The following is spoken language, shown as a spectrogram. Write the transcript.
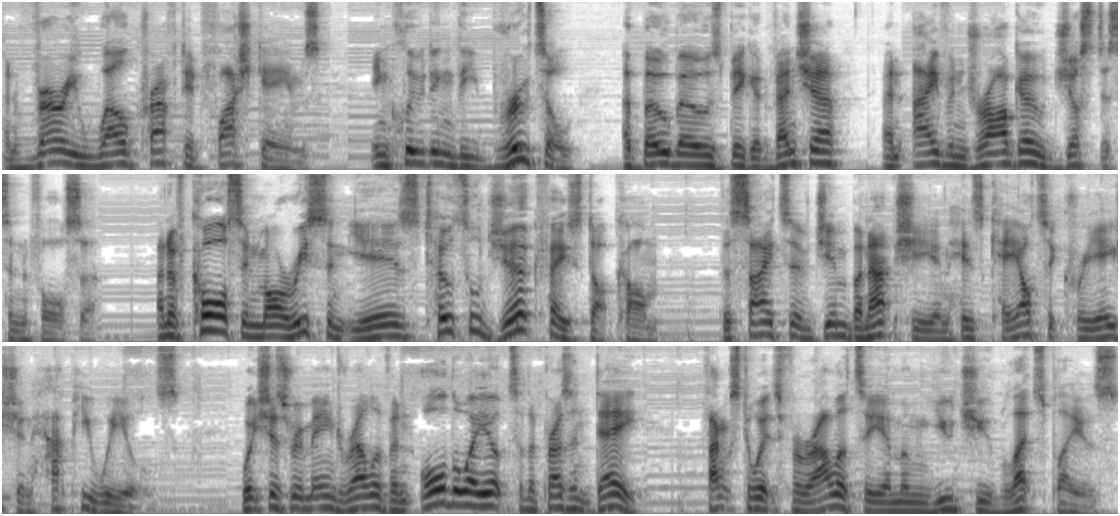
and very well crafted Flash games, including the brutal Abobo's Big Adventure and Ivan Drago Justice Enforcer. And of course, in more recent years, TotalJerkface.com, the site of Jim Bonacci and his chaotic creation Happy Wheels, which has remained relevant all the way up to the present day, thanks to its virality among YouTube Let's Players.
